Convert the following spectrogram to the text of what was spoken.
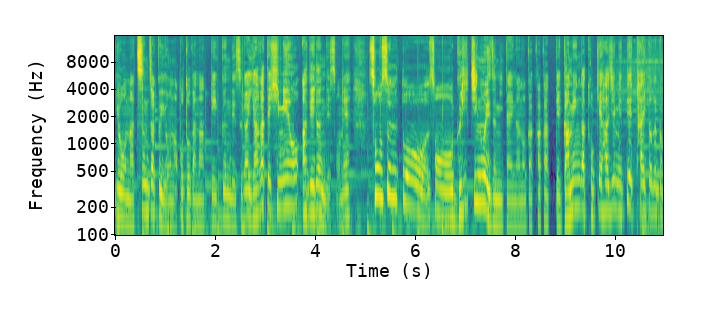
ような、つんざくような音が鳴っていくんですが、やがて悲鳴を上げるんですよね。そうすると、そのグリッチノイズみたいなのがかかって画面が溶け始めてタイトルが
